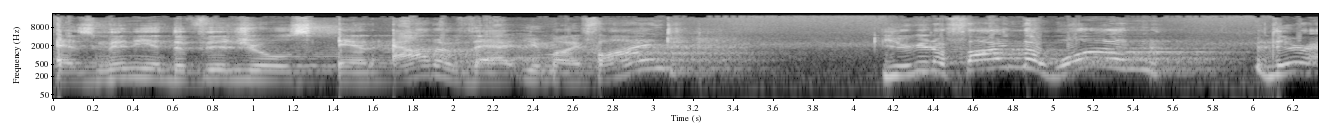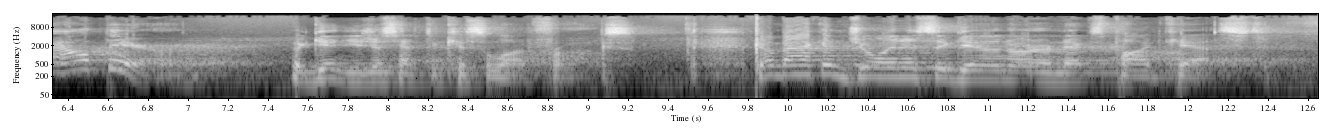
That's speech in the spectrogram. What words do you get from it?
as many individuals and out of that you might find you're going to find the one they're out there Again, you just have to kiss a lot of frogs. Come back and join us again on our next podcast.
